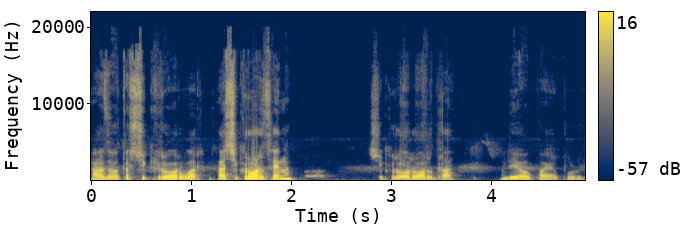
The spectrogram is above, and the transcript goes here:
आज होता शुक्रवार वार. आज शुक्रवारच आहे ना? शुक्रवार वार होता. म्हणजे यावं पाया पडून.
